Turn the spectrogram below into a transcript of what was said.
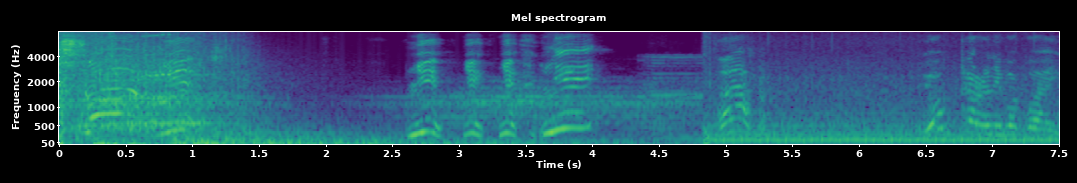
Що? Ні! Ні, ні, ні, ні! А! Ёкарный бабай!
